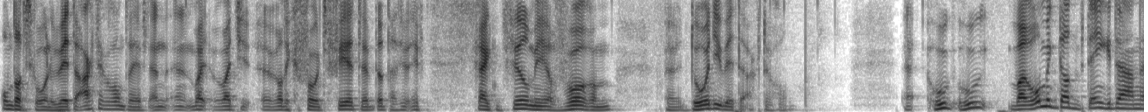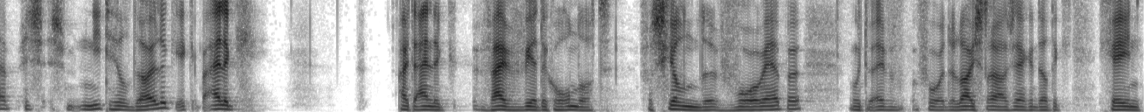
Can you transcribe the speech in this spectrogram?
omdat het gewoon een witte achtergrond heeft. En, en wat, wat, ik gefotografeerd heb, dat heeft, krijgt veel meer vorm door die witte achtergrond. Hoe, hoe, waarom ik dat meteen gedaan heb, is niet heel duidelijk. Ik heb eigenlijk uiteindelijk 4500 verschillende voorwerpen. Moeten we even voor de luisteraar zeggen dat ik geen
